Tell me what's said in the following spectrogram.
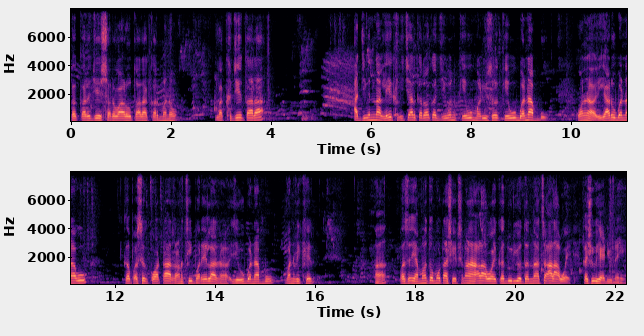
કે કરજે સરવાળો તારા કર્મનો, લખજે તારા. આ જીવનના લેખ વિચાર કરો કે જીવન કેવું મળ્યું છે, કેવું બનાવવું. કોને હરિયાળું બનાવવું કે પછી કોટા રણથી ભરેલા જેવું બનાવવું, વન વિખેર? હા? પછી એમાં તો મોટા શેઠના હાળા હોય કે દુર્યોધનના ચાળા હોય, કશું હેડ્યું નહીં.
